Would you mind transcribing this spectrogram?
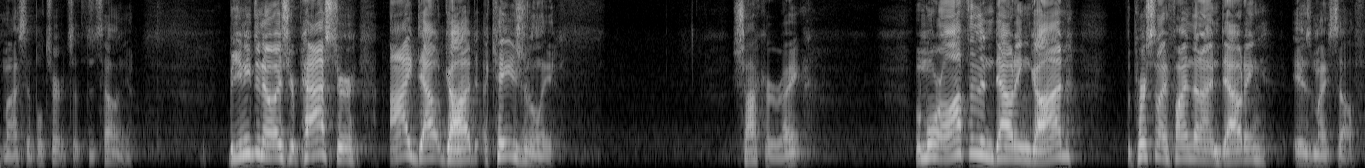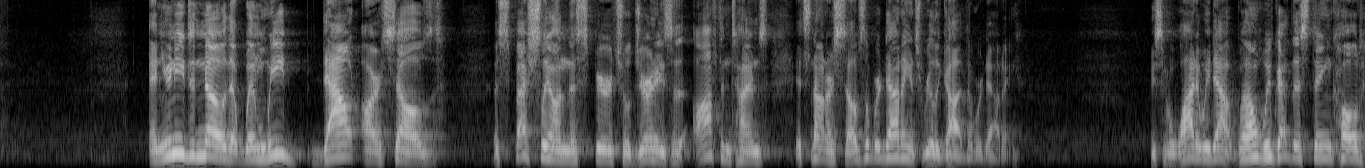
My Simple Church, I'm telling you. But you need to know, as your pastor, I doubt God occasionally. Shocker, right? But more often than doubting God, the person I find that I'm doubting is myself. And you need to know that when we doubt ourselves, especially on this spiritual journey, is that oftentimes it's not ourselves that we're doubting, it's really God that we're doubting. You say, but why do we doubt? Well, we've got this thing called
